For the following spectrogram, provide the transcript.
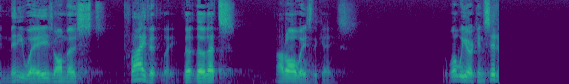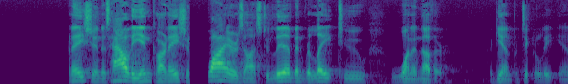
in many ways, almost privately, though, that's not always the case. But what we are considering is how the incarnation requires us to live and relate to one another. Again, particularly in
